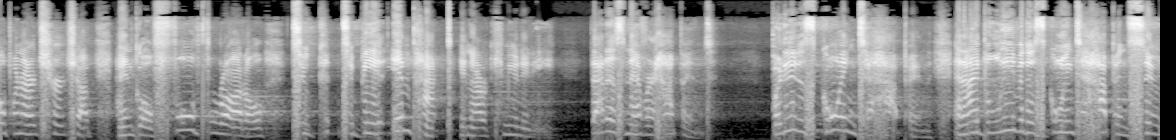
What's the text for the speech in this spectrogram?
open our church up and go full throttle to, to be an impact in our community. That has never happened. But it is going to happen. And I believe it is going to happen soon.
